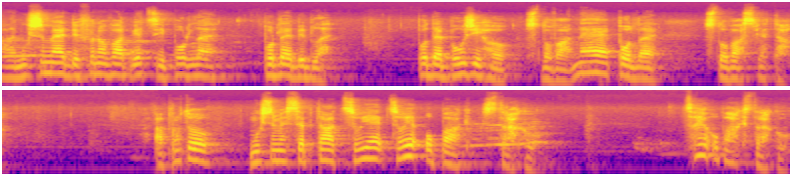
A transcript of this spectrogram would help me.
Ale musíme definovat věci podle, podle Bible, podle Božího slova, ne podle slova světa. A proto musíme se ptát, co je, co je opak strachu. Co je opak strachu?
